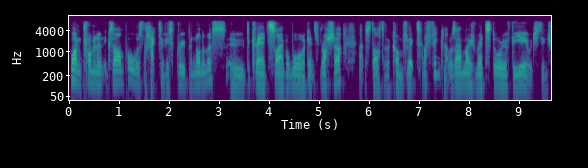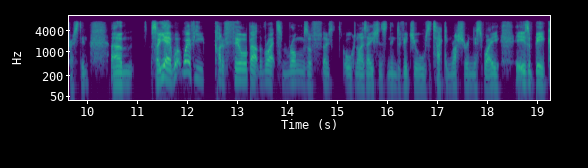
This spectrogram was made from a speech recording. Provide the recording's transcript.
one prominent example was the hacktivist group Anonymous, who declared cyber war against Russia at the start of the conflict. And I think that was our most read story of the year, which is interesting. Um, so, yeah, wh- whatever you kind of feel about the rights and wrongs of those organizations and individuals attacking Russia in this way, it is a big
